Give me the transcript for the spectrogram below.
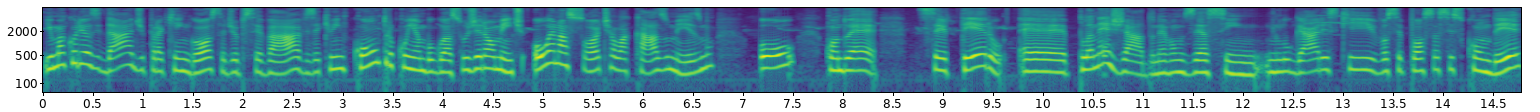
E uma curiosidade para quem gosta de observar aves é que o encontro com o Iambuguaçu geralmente ou é na sorte, ao acaso mesmo, ou quando é certeiro é planejado, né? Vamos dizer assim, em lugares que você possa se esconder,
